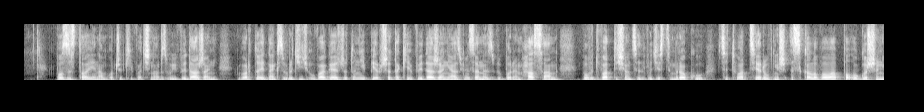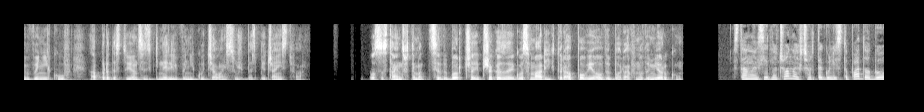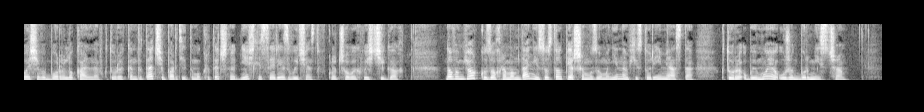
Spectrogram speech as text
Pozostaje nam oczekiwać na rozwój wydarzeń. Warto jednak zwrócić uwagę, że to nie pierwsze takie wydarzenia związane z wyborem Hassan, bo w 2020 roku sytuacja również eskalowała po ogłoszeniu wyników, a protestujący zginęli w wyniku działań służb bezpieczeństwa. Pozostając w tematyce wyborczej, przekazuję głos Marii, która opowie o wyborach w Nowym Jorku. W Stanach Zjednoczonych 4 listopada odbyły się wybory lokalne, w których kandydaci Partii Demokratycznej odnieśli serię zwycięstw w kluczowych wyścigach. W Nowym Jorku Zohra Mamdani został pierwszym muzułmaninem w historii miasta, który obejmuje urząd burmistrza.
